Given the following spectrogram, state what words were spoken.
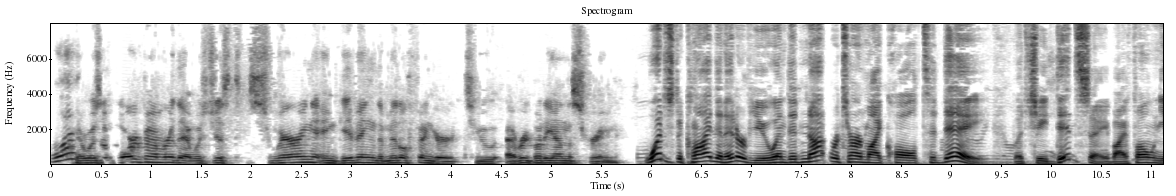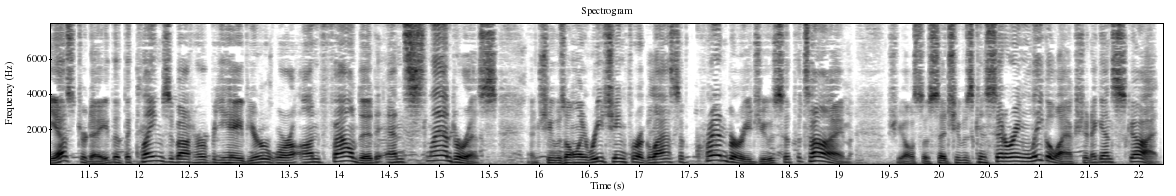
What? There was a board member that was just swearing and giving the middle finger to everybody on the screen. Woods declined an interview and did not return my call today, but she did say by phone yesterday that the claims about her behavior were unfounded and slanderous, and she was only reaching for a glass of cranberry juice at the time. She also said she was considering legal action against Scott.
